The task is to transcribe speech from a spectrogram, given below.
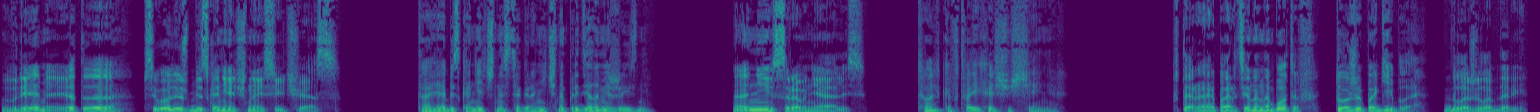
Время — это всего лишь бесконечное сейчас. Твоя бесконечность ограничена пределами жизни. Они сравнялись. Только в твоих ощущениях. «Вторая партия наноботов тоже погибла», — доложил Абдари.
